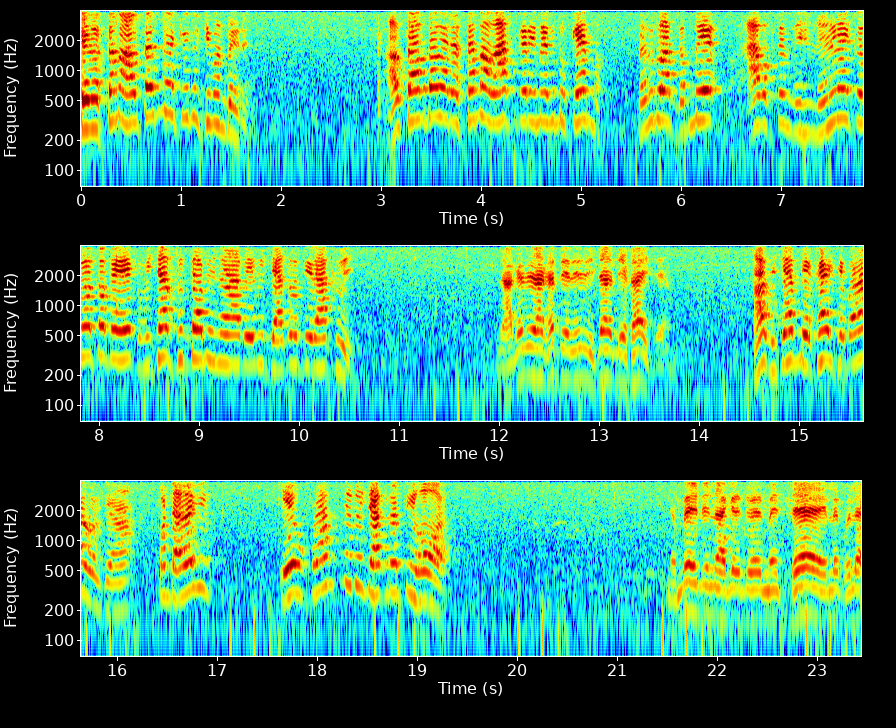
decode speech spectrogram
એ રસ્તામાં આવતા જ ને કીધું ચીમનભાઈ ને આવતા આવતા રસ્તામાં વાત કરી મેં કીધું કેમ? મેં કીધું આ ગમે આ વખતે નિર્ણય કર્યો તો કે એક વિચાર સુધા બી ના આવે એવી જાગૃતિ રાખવી. જાગૃતિ રાખે તેની વિચાર દેખાય છે હા વિચાર દેખાય છે બરાબર છે હા. પણ દાદાજી એ ઉપરાંત બી જાગૃતિ હોય ગમે એટલી નાગરિક મેં છે એટલે ભલે.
